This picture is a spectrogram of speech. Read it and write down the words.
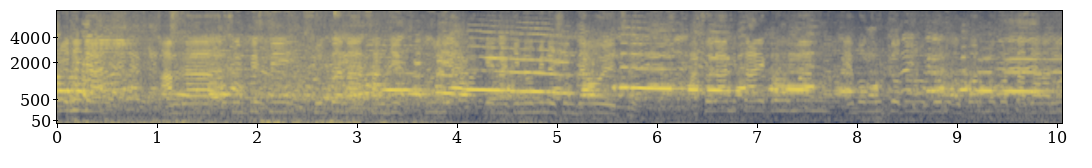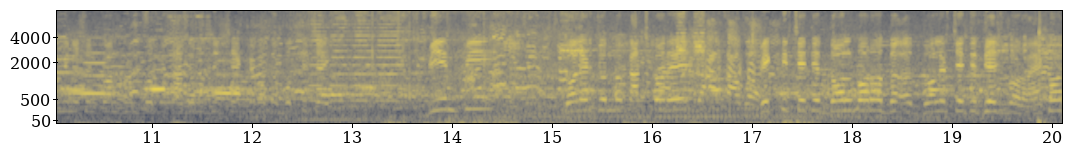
চিনি না। আমরা শুনতেছি সুলতানা সঞ্জিত তুলিয়াকে নাকি নমিনেশন দেওয়া হয়েছে। আসলে আমি তারেক রহমান এবং ঊর্ধ্বতন কর্মকর্তা যারা নমিনেশন কনফার্ম করবে তাদের উদ্দেশ্যে একটা কথা বলতে চাই। বিএনপি দলের জন্য কাজ করে, ব্যক্তির চাইতে দল বড় দলের চাইতে দেশ বড়। এখন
